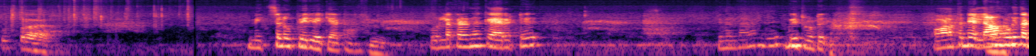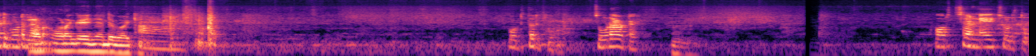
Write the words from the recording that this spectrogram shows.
സൂപ്പർ. മിക്സഡ് ഉപ്പേരി വെക്കാം കേട്ടോ ഉരുളക്കിഴങ്ങ് ക്യാരറ്റ് പിന്നെന്താണ് ഇത്? ബീട്രൂട്ട്. ഓണത്തിന്റെ എല്ലാം കൂടി തട്ടിക്കൂട്ടലാണ്. ഓണം കഴിഞ്ഞതിന്റെ ബാക്കി. പൊട്ടിത്തെറിക്കും. ചൂടാവട്ടെ. കുറച്ച് എണ്ണ ഒഴിച്ചു കൊടുത്തു.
